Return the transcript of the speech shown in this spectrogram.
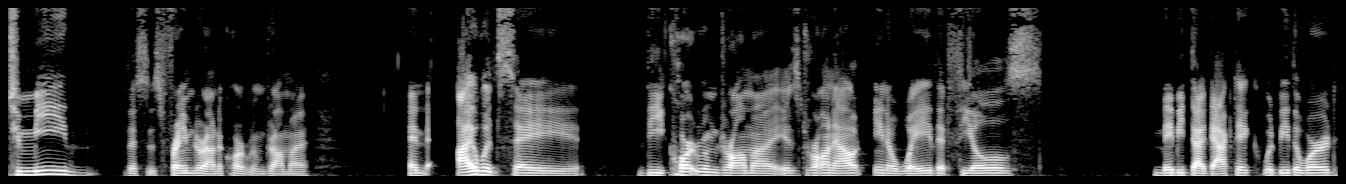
to me, this is framed around a courtroom drama, and I would say the courtroom drama is drawn out in a way that feels maybe didactic would be the word.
